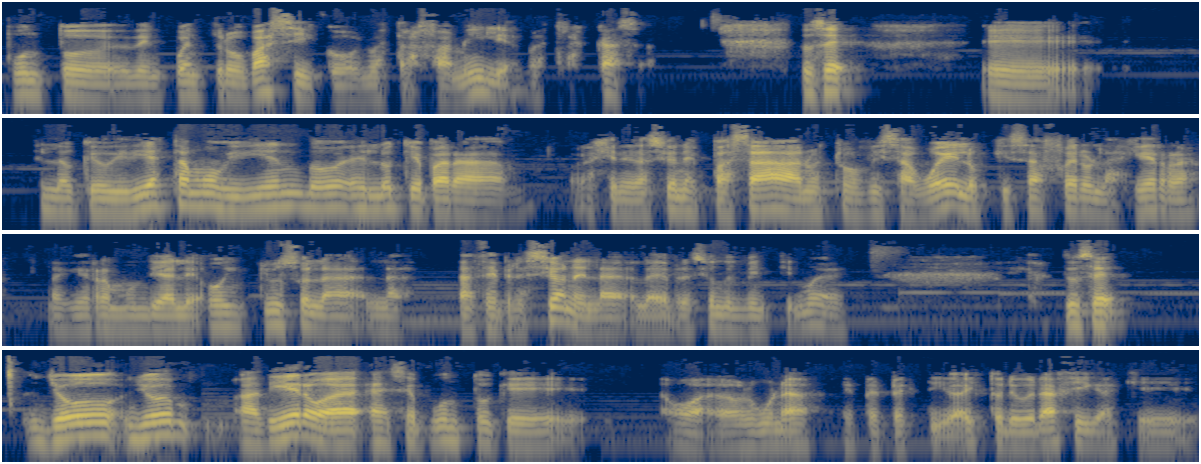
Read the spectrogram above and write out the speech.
punto de encuentro básico, nuestras familias, nuestras casas. Entonces, eh, lo que hoy día estamos viviendo es lo que para generaciones pasadas, nuestros bisabuelos quizás fueron las guerras, las guerras mundiales o incluso las depresiones, la, depresión del 29. Entonces, yo, yo adhiero a, ese punto que, o a algunas perspectivas historiográficas que,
